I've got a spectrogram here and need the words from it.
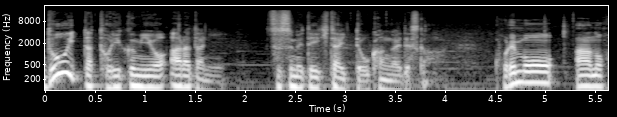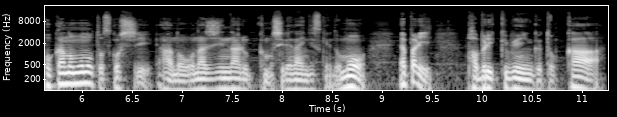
どういった取り組みを新たに進めていきたいってお考えですか？これもあの他のものと少しあの同じになるかもしれないんですけれどもやっぱりパブリックビューイングとか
